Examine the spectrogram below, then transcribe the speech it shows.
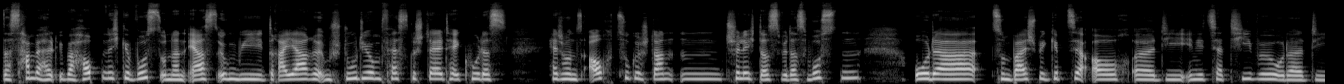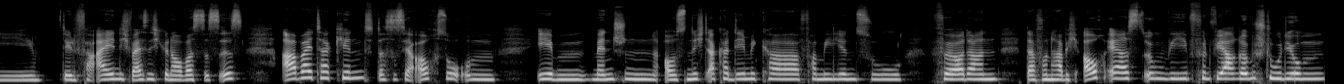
das haben wir halt überhaupt nicht gewusst und dann erst irgendwie drei Jahre im Studium festgestellt, hey cool, das hätte uns auch zugestanden, chillig, dass wir das wussten. Oder zum Beispiel gibt's ja auch äh, die Initiative oder die den Verein, ich weiß nicht genau, was das ist, Arbeiterkind, das ist ja auch so, um eben Menschen aus Nicht-Akademiker-Familien zu fördern. Davon habe ich auch erst irgendwie fünf Jahre im Studium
